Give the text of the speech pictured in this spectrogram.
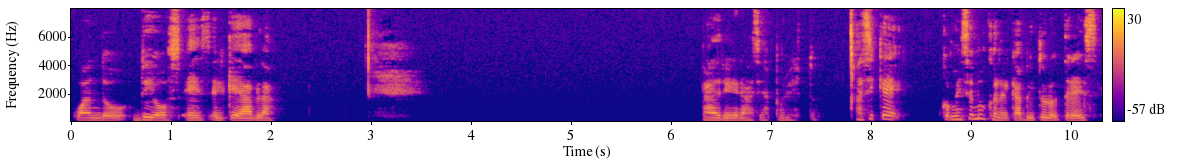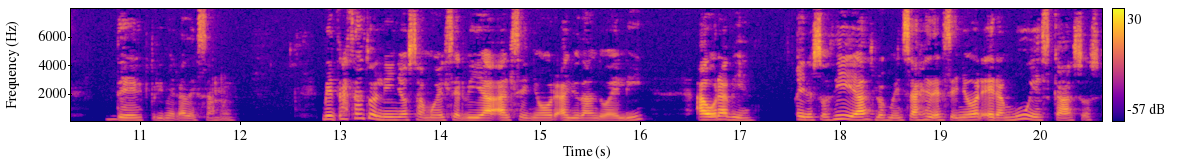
cuando Dios es el que habla. Padre, gracias por esto. Así que comencemos con el capítulo 3 de Primera de Samuel. Mientras tanto el niño Samuel servía al Señor ayudando a Elí. Ahora bien, en esos días los mensajes del Señor eran muy escasos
